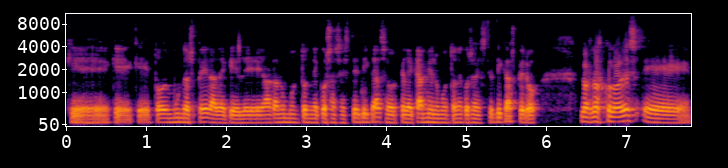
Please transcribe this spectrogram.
que, todo el mundo espera de que le hagan un montón de cosas estéticas o que le cambien un montón de cosas estéticas, pero los dos colores eh,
